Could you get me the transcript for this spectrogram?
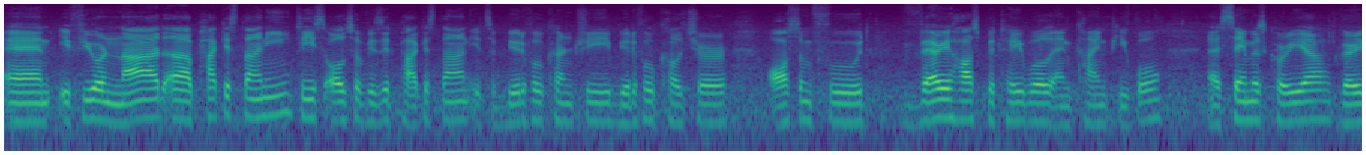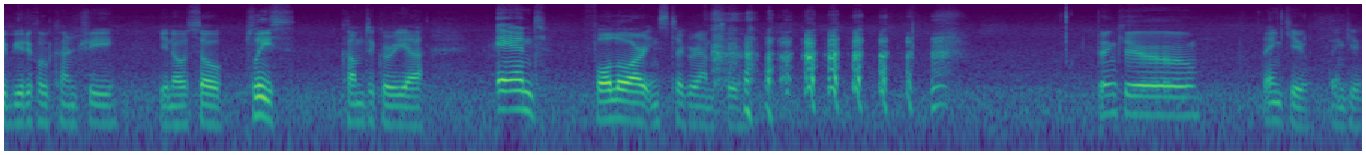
And if you are not uh, Pakistani, please also visit Pakistan. It's a beautiful country, beautiful culture, awesome food, very hospitable and kind people. Uh, same as Korea, very beautiful country, you know. So please come to Korea and follow our Instagram too. Thank you. thank you, thank you.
